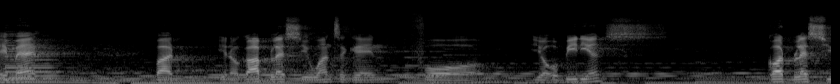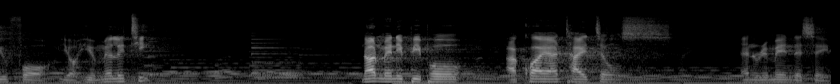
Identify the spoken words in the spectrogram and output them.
Amen. But, you know, God bless you once again for your obedience. God bless you for your humility. Not many people acquire titles and remain the same.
